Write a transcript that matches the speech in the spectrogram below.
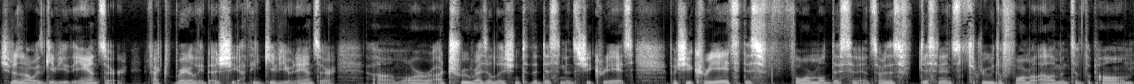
She doesn't always give you the answer. In fact, rarely does she, I think, give you an answer um, or a true resolution to the dissonance she creates. But she creates this formal dissonance or this dissonance through the formal elements of the poem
